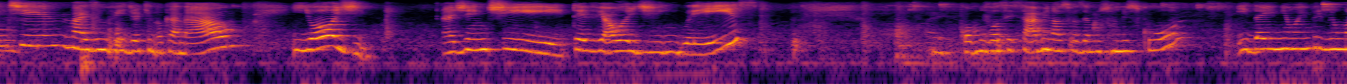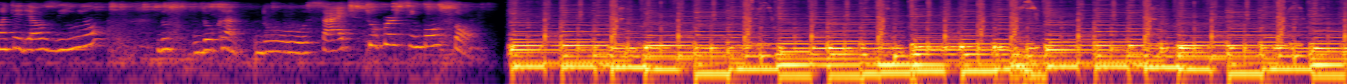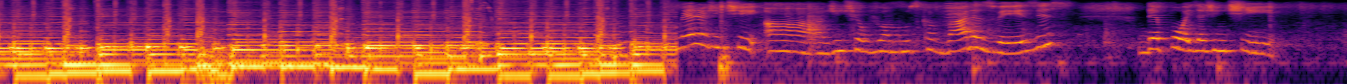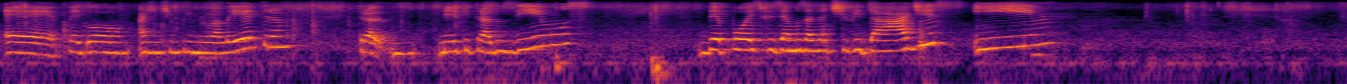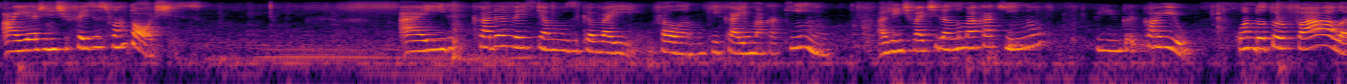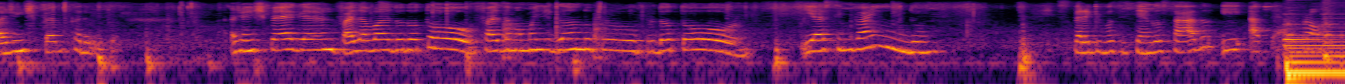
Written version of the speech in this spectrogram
gente! Mais um vídeo aqui no canal. E hoje a gente teve aula de inglês. Como vocês sabem, nós fazemos homeschool. E daí minha mãe imprimiu um materialzinho do, do, do site Super Simple Song. Música várias vezes. Depois a gente é, pegou, a gente imprimiu a letra, meio que traduzimos. Depois fizemos as atividades e aí a gente fez os fantoches. Aí cada vez que a música vai falando que caiu um macaquinho, a gente vai tirando o macaquinho fingindo que ele caiu. Quando o doutor fala, a gente pega. Cadê o doutor? A gente pega, faz a voz do doutor, faz a mamãe ligando pro, pro doutor. E assim vai indo. Espero que vocês tenham gostado e até a próxima.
